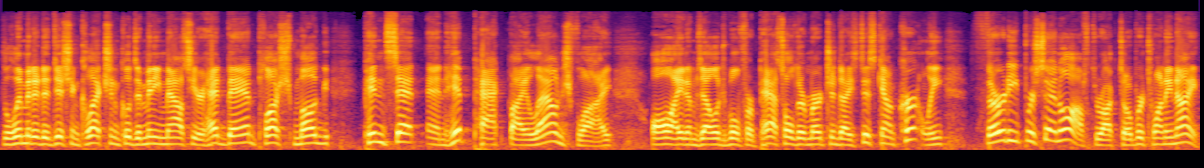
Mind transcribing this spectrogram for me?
The limited edition collection includes a Minnie Mouse ear headband, plush mug, pin set, and hip pack by Loungefly. All items eligible for pass holder merchandise discount currently 30% off through October 29th.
